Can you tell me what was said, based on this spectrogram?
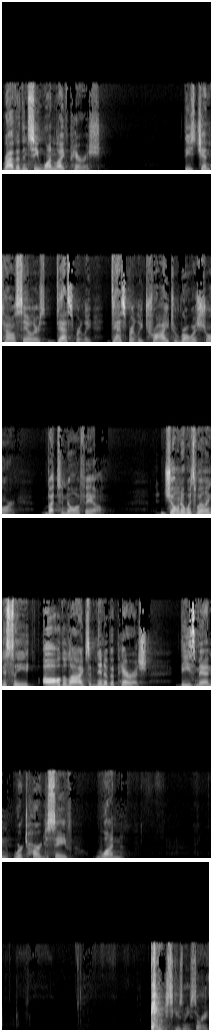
Rather than see one life perish, these Gentile sailors desperately, desperately try to row ashore, but to no avail. Jonah was willing to see all the lives of Nineveh perish. These men worked hard to save one. Excuse me, sorry.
